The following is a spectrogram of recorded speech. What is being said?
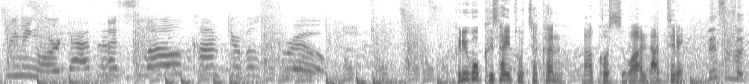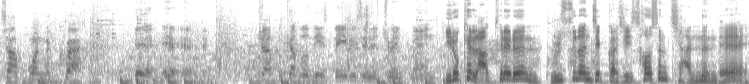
Screaming orgasm. A slow. 그리고 그 사이 도착한 마커스와 라트렐. This is a tough one to crack. Here, here, here. Drop a couple of these babies in a drink, man. 이렇게 라트렐은 불순한 짓까지 서슴지 않는데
